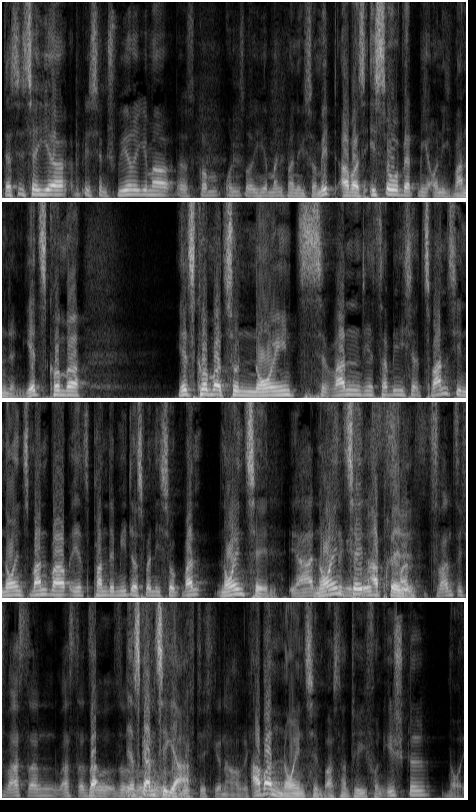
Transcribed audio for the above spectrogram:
Das ist ja hier ein bisschen schwierig immer. Das kommen unsere hier manchmal nicht so mit. Aber es ist so, wird mich auch nicht wandeln. Jetzt kommen wir Jetzt kommen wir zu 19, jetzt habe ich ja 20, 19, wann war jetzt Pandemie, das war nicht so, wann? 19. ja, 19 April. 20, 20 war es dann, war's dann so, so das ganze so Jahr. Richtig, genau. Richtig. Aber 19 war es natürlich von Ischgl neu.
